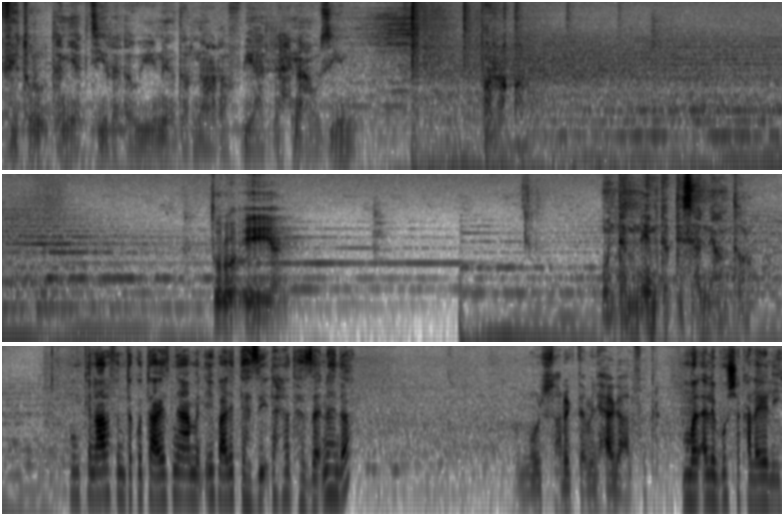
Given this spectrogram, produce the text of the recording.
في طرق تانية كتيرة قوي نقدر نعرف بيها اللي إحنا عاوزينه بره القانون طرق إيه يعني؟ وانت من إمتى بتسألني عن طرق؟ ممكن اعرف انت كنت عايزني اعمل إيه بعد التهزيق اللي إحنا اتهزقناه ده؟ أنا ما قلتش لحضرتك تعملي حاجة على فكرة. امال قلب وشك عليا ليه؟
